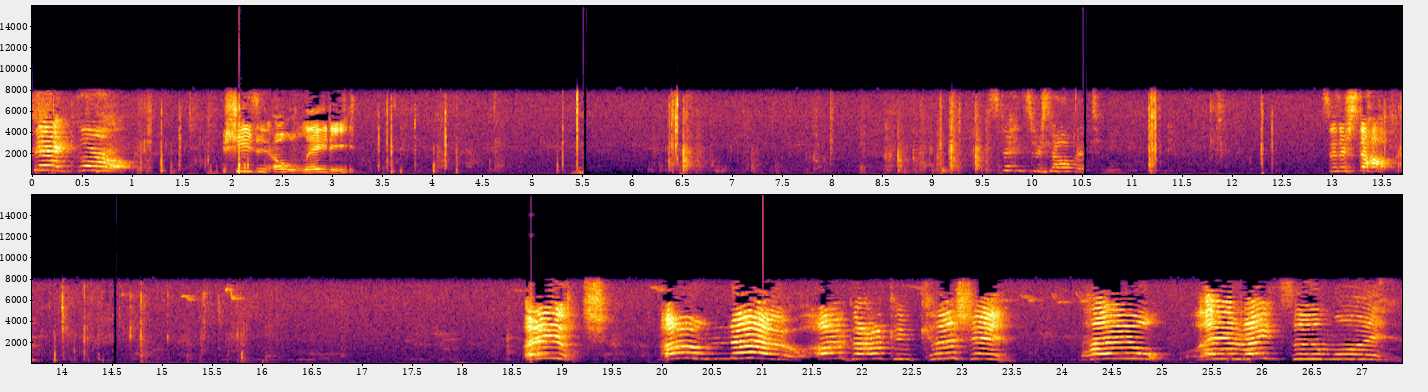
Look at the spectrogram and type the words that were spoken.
bad girl. She's an old lady. Spencer's over. To me. Spencer, stop. Ouch! Oh no! I got a concussion. Help! I need someone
